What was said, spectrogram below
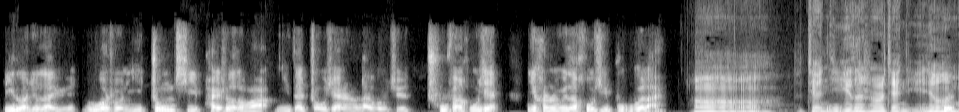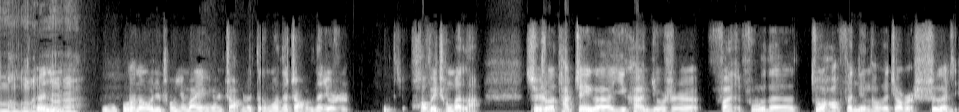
弊端就在于，如果说你中期拍摄的话，你在轴线上来回去触犯红线，你很容易在后期补不回来。啊，剪辑的时候剪辑就对懵了，那你？你不可能我就重新把演员找回来，灯光再找回来，那就是耗费成本了。所以说他这个一看就是反复的做好分镜头的脚本设计，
